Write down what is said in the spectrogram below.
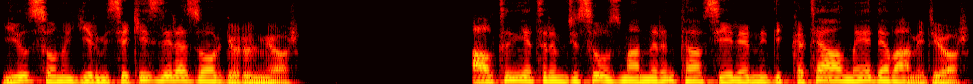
Yıl sonu 28 lira zor görülmüyor. Altın yatırımcısı uzmanların tavsiyelerini dikkate almaya devam ediyor.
